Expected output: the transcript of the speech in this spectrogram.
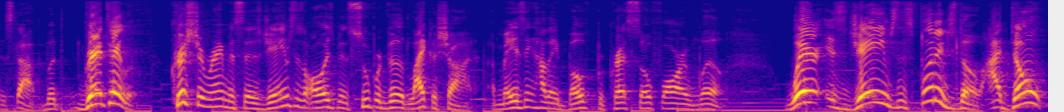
it stopped. But Grant Taylor, Christian Raymond says James has always been super good like Ishod. Amazing how they both progressed so far and well. Where is James's footage though? I don't.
